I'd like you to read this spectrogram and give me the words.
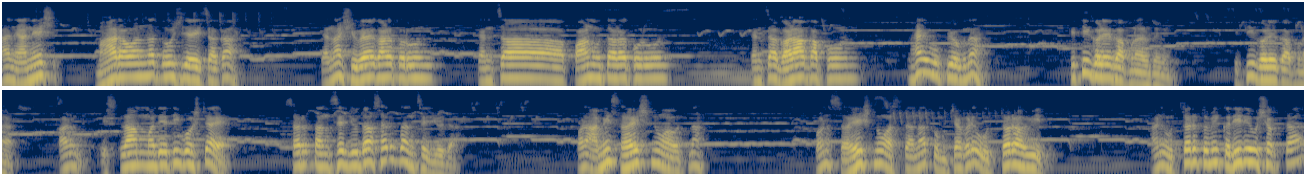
हा ज्ञानेश महारावांना दोष द्यायचा का? त्यांना शिव्यागाळ करून त्यांचा पाण उतारा करून त्यांचा गळा कापून नाही उपयोग ना? किती गळे कापणार तुम्ही? किती गळे कापणार? कारण इस्लाममध्ये ती गोष्ट आहे. सर तनसे जुदा सर तनसे जुदा पण आम्ही सहिष्णू आहोत ना? पण सहिष्णू असताना तुमच्याकडे उत्तर हवीत. आणि उत्तर तुम्ही कधी देऊ शकता?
